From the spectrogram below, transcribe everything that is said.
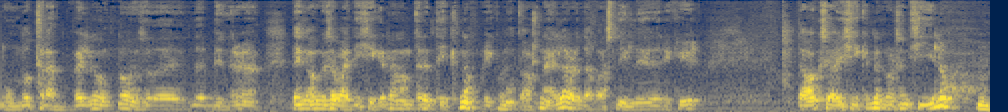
noen og 30 eller noe. så det, det begynner, Den gangen så veit kikkerten omtrent ikke noe. Ikke montasjen heller. Det var snille rekyl. I dag så er kikkerten kanskje en kilo. Mm.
